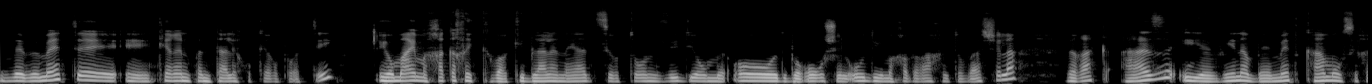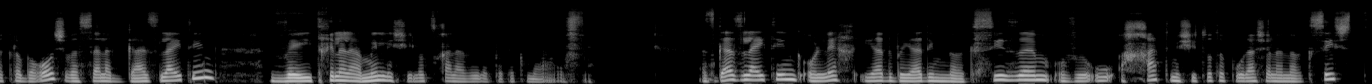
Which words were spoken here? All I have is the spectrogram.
ובאמת אה, אה, קרן פנתה לחוקר פרטי. יומיים אחר כך היא כבר קיבלה לנייד סרטון וידאו מאוד ברור של אודי עם החברה הכי טובה שלה, ורק אז היא הבינה באמת כמה הוא שיחק לה בראש ועשה לה גזלייטינג, והיא התחילה להאמין לי שהיא לא צריכה להביא לו פתק מהרופא. אז גזלייטינג הולך יד ביד עם נרקסיזם, והוא אחת משיטות הפעולה של הנרקסיסט,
